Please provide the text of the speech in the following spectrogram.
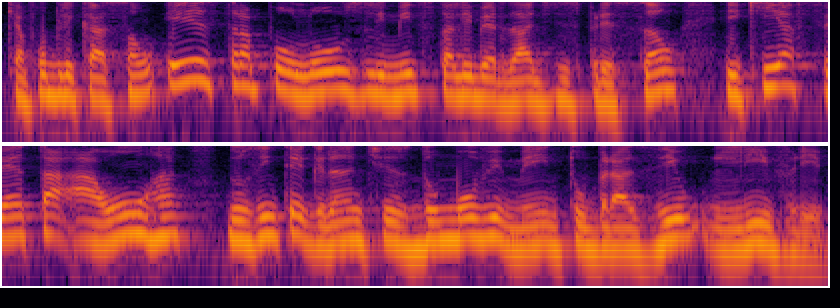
que a publicação extrapolou os limites da liberdade de expressão e que afeta a honra dos integrantes do movimento Brasil Livre.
